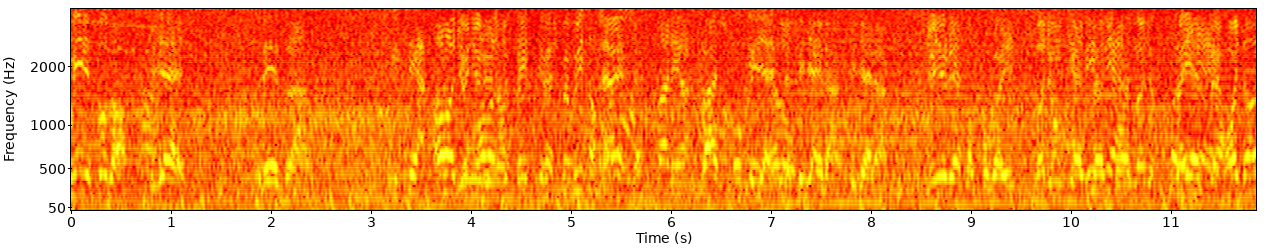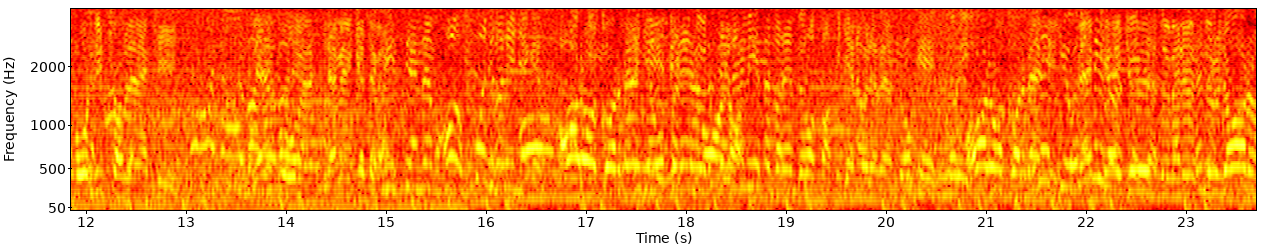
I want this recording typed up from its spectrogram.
Mész oda! Figyelj! Nézd rám! Krisztián, haladjunk, haladjunk, légy szíves, mert mit? Ne, Várjál. Várj, Oké, figyelj, hello. de figyelj rám, figyelj rám. Gyönyörűek a fogaid, nagyon kedves Krisztián, vagy, nagyon... a Fejezd be, hagyd, fordítsam le neki! De Nem fogom, nem engedem el. Krisztián, nem, ha- mondjad a lényeget. Arra akar menni, Figyelj, ott a rendőr, hallasz? nem érted, a rendőr ott van, figyelj, ne levert. Oké, sorry. Arra akar De menni. neki, Meg nem kell győznöm először, De ne- hogy arra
